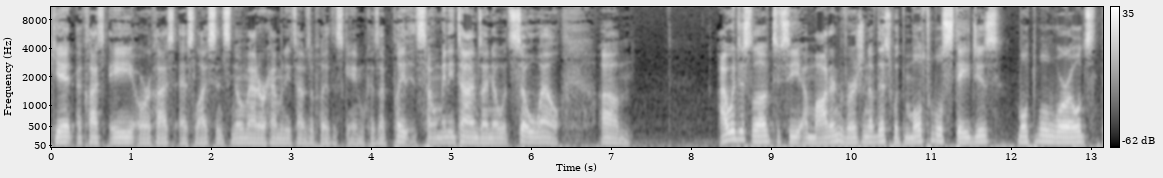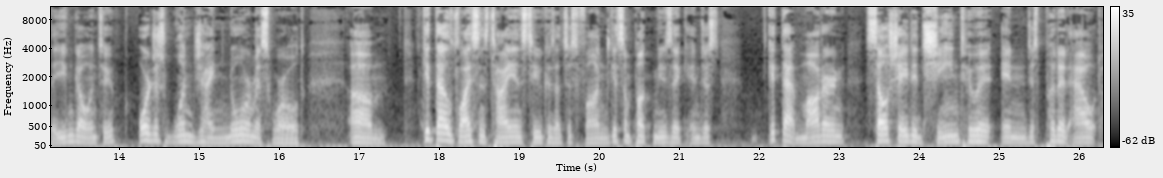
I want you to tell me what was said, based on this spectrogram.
get a Class A or a Class S license no matter how many times I play this game because I've played it so many times. I know it so well. Um, I would just love to see a modern version of this with multiple stages, multiple worlds that you can go into, or just one ginormous world. Um, get those license tie-ins too, because that's just fun. Get some punk music and just get that modern cell shaded sheen to it, and just put it out.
